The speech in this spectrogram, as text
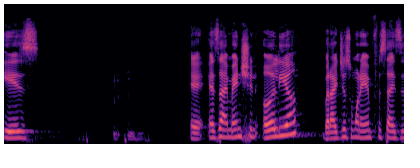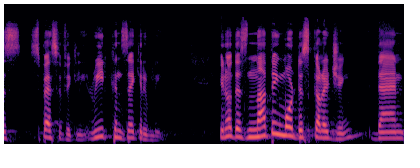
is Eh, as I mentioned earlier, but I just want to emphasize this specifically read consecutively. You know, there's nothing more discouraging than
